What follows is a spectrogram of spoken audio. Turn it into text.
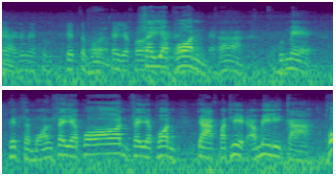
ค่ะคุณแม่เพชรสมรชัยพรชัยพรอ่าคุณแม่เพชรสมรชัยพรชัยพรจากประเทศอเมริกา โทร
